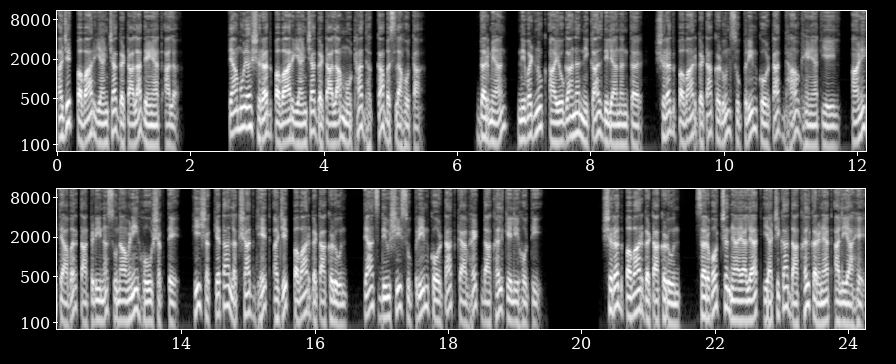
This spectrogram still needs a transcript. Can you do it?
अजित पवार यांच्या गटाला देण्यात आलं. त्यामुळे शरद पवार यांच्या गटाला मोठा धक्का बसला होता. दरम्यान निवडणूक आयोगानं निकाल दिल्यानंतर शरद पवार गटाकडून सुप्रीम कोर्टात धाव घेण्यात येईल आणि त्यावर तातडीनं सुनावणी होऊ शकते ही शक्यता लक्षात घेत अजित पवार गटाकडून त्याच दिवशी सुप्रीम कोर्टात कॅव्हेट दाखल केली होती. शरद पवार गटाकडून सर्वोच्च न्यायालयात याचिका दाखल करण्यात आली आहे.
